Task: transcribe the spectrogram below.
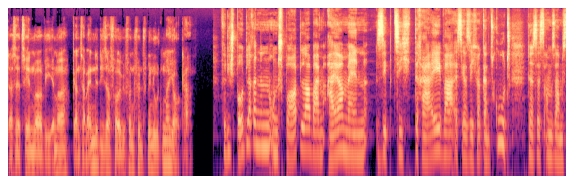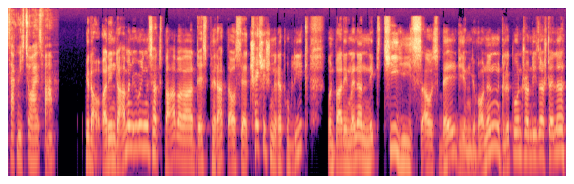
das erzählen wir wie immer ganz am Ende dieser Folge von 5 Minuten Mallorca. Für die Sportlerinnen und Sportler beim Ironman 73 war es ja sicher ganz gut, dass es am Samstag nicht so heiß war. Genau, bei den Damen übrigens hat Barbara Desperat aus der Tschechischen Republik und bei den Männern Nick Tihis aus Belgien gewonnen. Glückwunsch an dieser Stelle.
